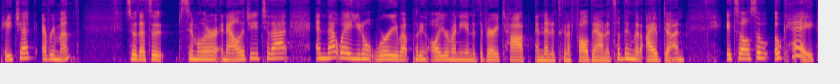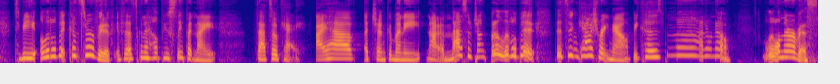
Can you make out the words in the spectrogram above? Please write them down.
paycheck every month. So that's a similar analogy to that. And that way you don't worry about putting all your money in at the very top and then it's going to fall down. It's something that I've done. It's also okay to be a little bit conservative if that's going to help you sleep at night. That's okay. I have a chunk of money, not a massive chunk, but a little bit that's in cash right now because meh, I don't know. I'm a little nervous.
